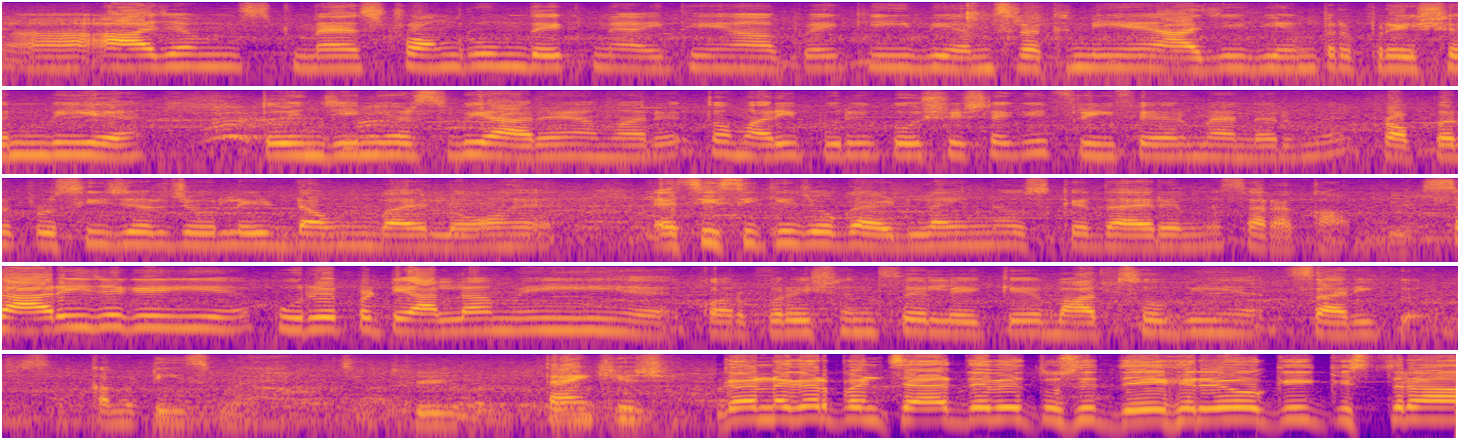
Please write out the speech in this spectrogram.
आज हम मैं स्ट्रांग रूम देखने आई थी यहाँ पे कि ईवीएम्स रखनी है आज ईवीएम प्रिपरेशन भी है तो इंजीनियर्स भी आ रहे हैं हमारे तो हमारी पूरी कोशिश है कि फ्री फेयर मैनर में प्रॉपर प्रोसीजर जो लेड डाउन बाय लॉ है एसईसी की जो गाइडलाइन है उसके दायरे में सारा काम है। सारी जगह ही है पूरे पटियाला में ही है कॉरपोरेशन से लेके भादसो भी है सारी कमिटीज़ में है थैंक यू जी ਨਗਰ ਨਗਰ ਪੰਚਾਇਤ ਦੇ ਵਿੱਚ ਤੁਸੀਂ ਦੇਖ ਰਹੇ ਹੋ ਕਿ ਕਿਸ ਤਰ੍ਹਾਂ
